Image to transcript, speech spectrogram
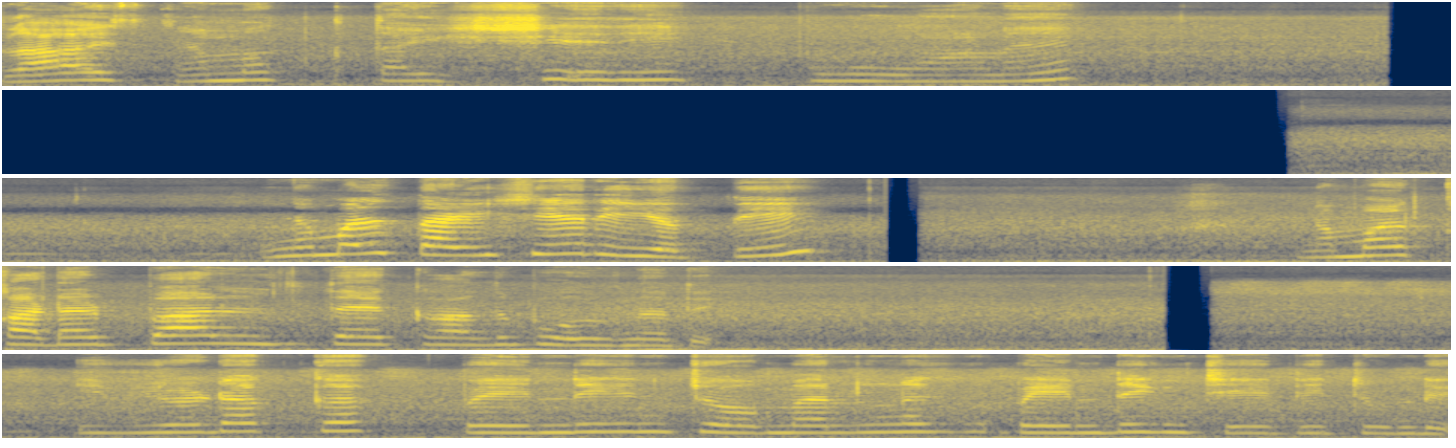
നമുക്ക് തൈശ്ശേരി പോവാണ് നമ്മൾ തൈശ്ശേരി എത്തി നമ്മൾ കടൽപ്പാലത്തേക്കാണ് പോകുന്നത്. ഇവിടൊക്കെ പെയിന്റിങ് ചുമരിൽ പെയിന്റിങ് ചെയ്തിട്ടുണ്ട്.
